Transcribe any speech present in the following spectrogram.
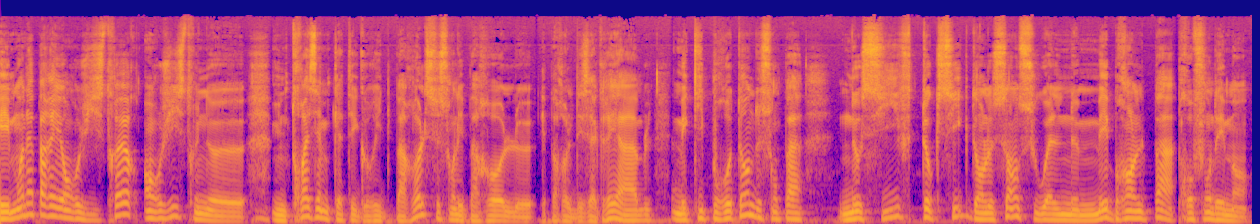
Et mon appareil enregistreur enregistre une, euh, une troisième catégorie de paroles. Ce sont les paroles, euh, les paroles désagréables, mais qui pour autant ne sont pas nocives, toxiques, dans le sens où elles ne m'ébranlent pas profondément.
